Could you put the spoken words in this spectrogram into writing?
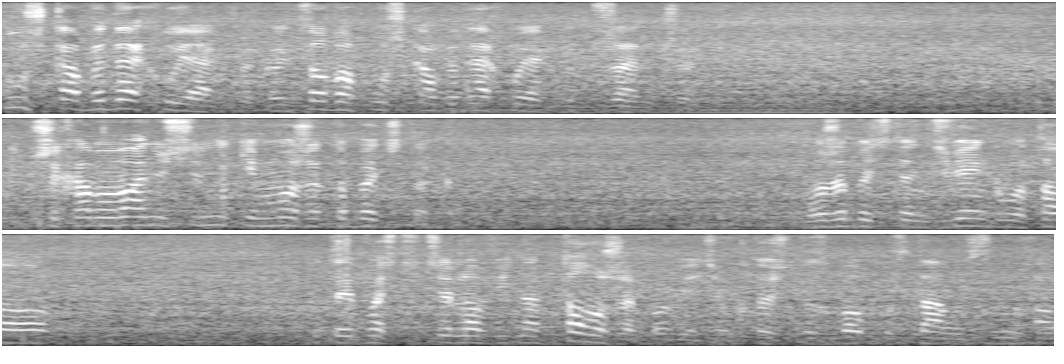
Puszka wydechu jakby, końcowa puszka wydechu jakby brzęczy. I przy hamowaniu silnikiem może to być tak. Może być ten dźwięk, bo to tutaj właścicielowi na torze powiedział. Ktoś tu z boku stał i słuchał,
